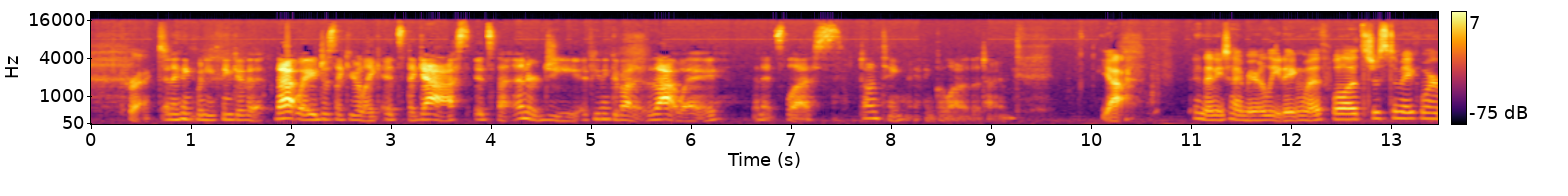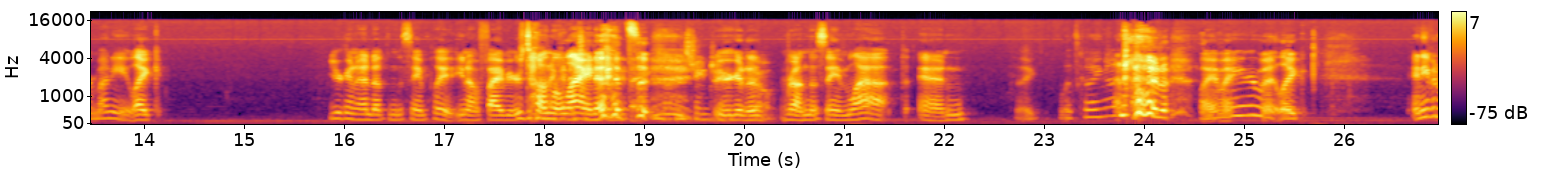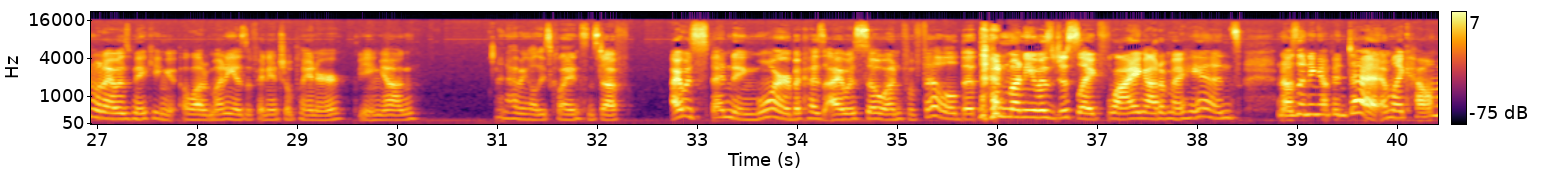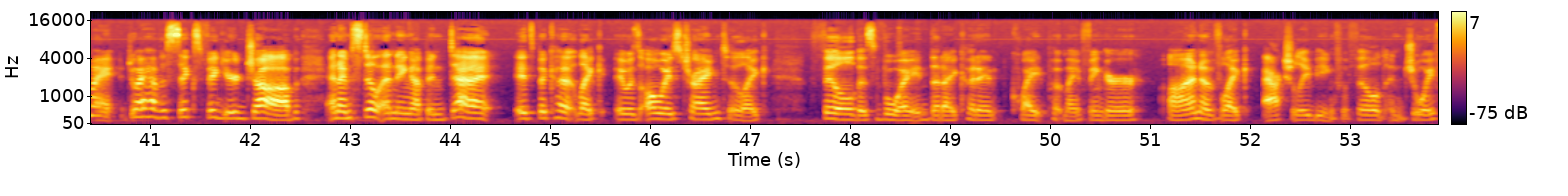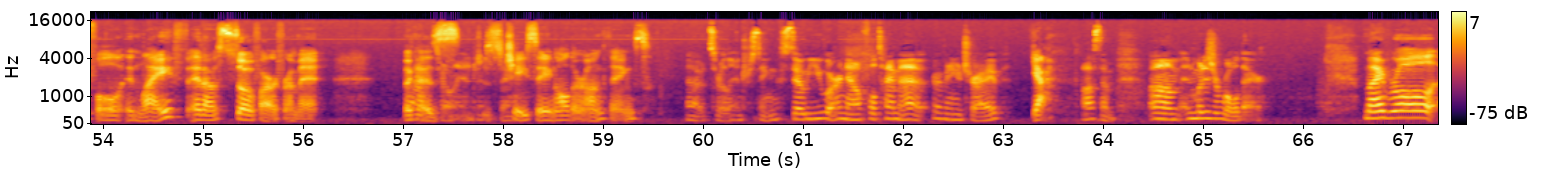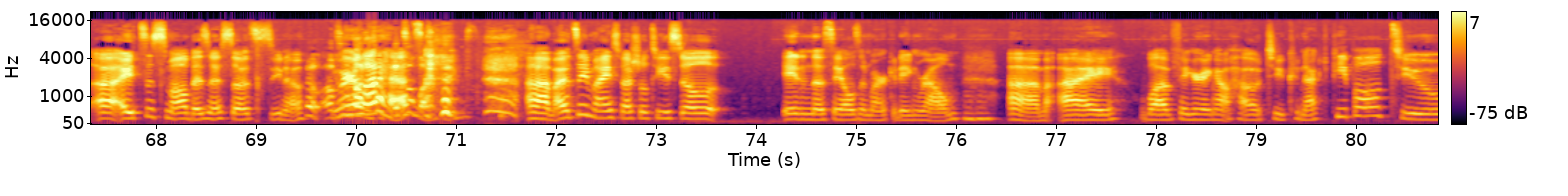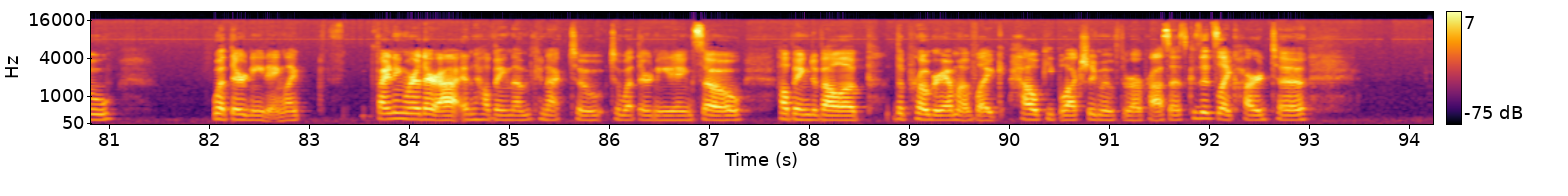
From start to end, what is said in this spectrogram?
correct And I think when you think of it that way, just like you're like, it's the gas, it's the energy. If you think about it that way, then it's less daunting. I think a lot of the time. Yeah. And anytime you're leading with, well, it's just to make more money, like you're gonna end up in the same place. You know, five years down the line, it's, anything. Nothing's changing, you're gonna you know. run the same lap and like, what's going on? Why am I here? But like, and even when I was making a lot of money as a financial planner, being young and having all these clients and stuff, I was spending more because I was so unfulfilled that then money was just like flying out of my hands and I was ending up in debt. I'm like, how am I do I have a six figure job and I'm still ending up in debt? It's because like it was always trying to like fill this void that I couldn't quite put my finger on of like actually being fulfilled and joyful in life and I was so far from it because really just chasing all the wrong things. Oh, it's really interesting. So you are now full time at Revenue Tribe. Yeah. Awesome. Um, and what is your role there? My role, uh, it's a small business, so it's, you know, Oh, you wear a lot of hats. a lot of things. um, I would say my specialty is still in the sales and marketing realm. Mm-hmm. Um, I love figuring out how to connect people to what they're needing, like finding where they're at and helping them connect to, to what they're needing. So helping develop the program of like how people actually move through our process because it's like hard to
